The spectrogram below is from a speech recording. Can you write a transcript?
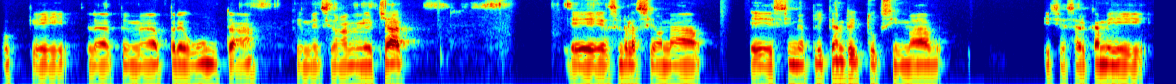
Ok, la primera pregunta que mencionan en el chat es en relación a eh, si me aplican rituximab y se acerca mi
